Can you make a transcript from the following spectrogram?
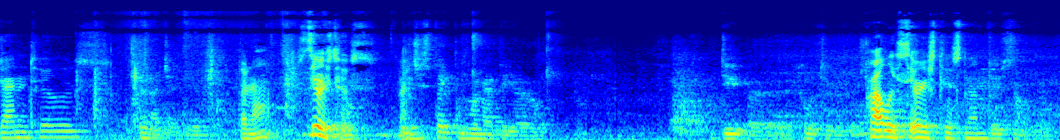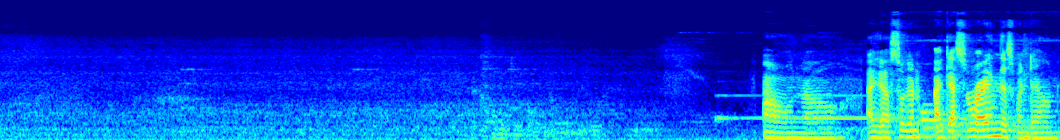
Gen 2s. They're not gigantic. They're not. Series 2s. It's just like the one at the uh, do uh, Hilton. Probably Series 2s then. Do something. I called the wrong number. Oh no. I guess we're gonna. I guess we're writing this one down.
